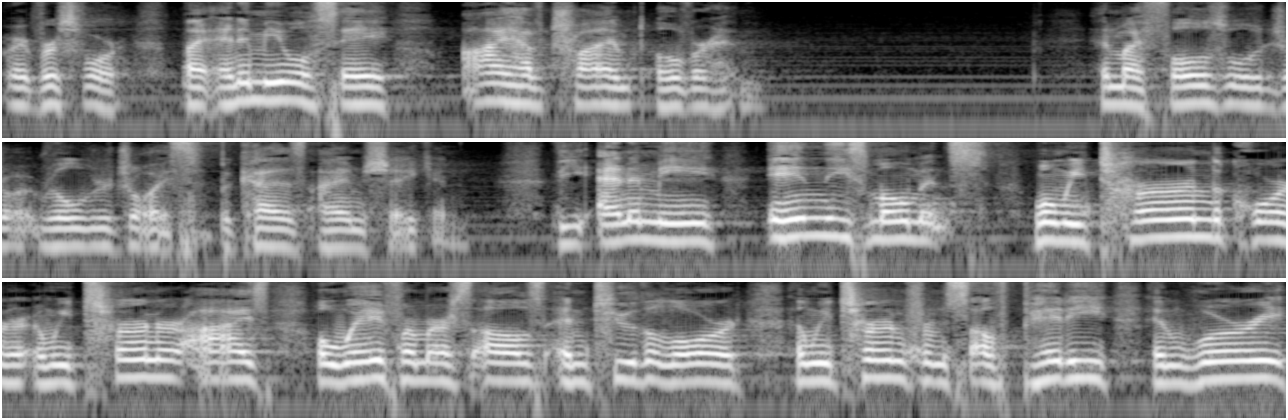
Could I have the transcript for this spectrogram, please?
Right, verse 4. My enemy will say, I have triumphed over him. And my foes will, will rejoice because I am shaken. The enemy in these moments when we turn the corner and we turn our eyes away from ourselves and to the Lord, and we turn from self pity and worry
